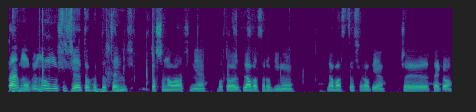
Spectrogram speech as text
Tak mówię, no musicie trochę docenić, doszanować mnie, bo to dla was robimy, dla was coś robię, czy tego.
